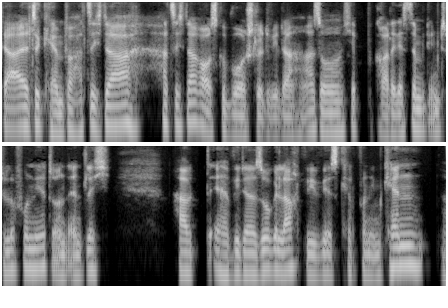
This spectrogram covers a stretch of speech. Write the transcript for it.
der alte Kämpfer hat sich da, hat sich da rausgewurschtelt wieder. Also ich habe gerade gestern mit ihm telefoniert und endlich hat er wieder so gelacht, wie wir es von ihm kennen, äh,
